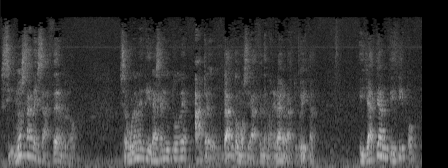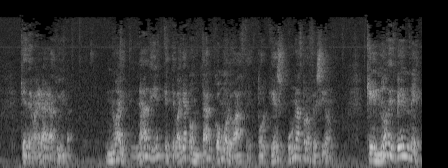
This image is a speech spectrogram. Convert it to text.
si no sabes hacerlo, seguramente irás a YouTube a preguntar cómo se hace de manera gratuita. Y ya te anticipo que de manera gratuita no hay nadie que te vaya a contar cómo lo hace, porque es una profesión que no depende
